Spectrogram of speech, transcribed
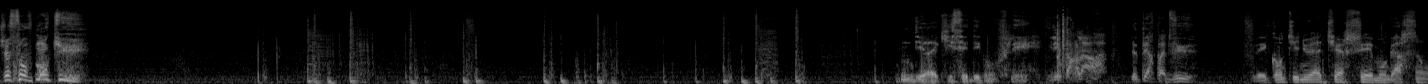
Je sauve mon cul On dirait qu'il s'est dégonflé. Il est par là. Le perds pas de vue. Je vais continuer à te chercher, mon garçon.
